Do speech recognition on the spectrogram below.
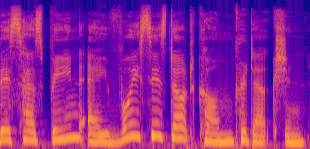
This has been a Voices.com production.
